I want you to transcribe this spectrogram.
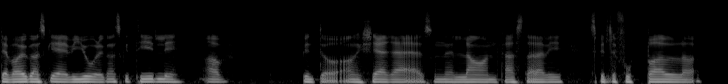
Det var jo ganske, Vi gjorde det ganske tidlig. av Begynte å arrangere sånne LAN-fester der vi spilte fotball og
